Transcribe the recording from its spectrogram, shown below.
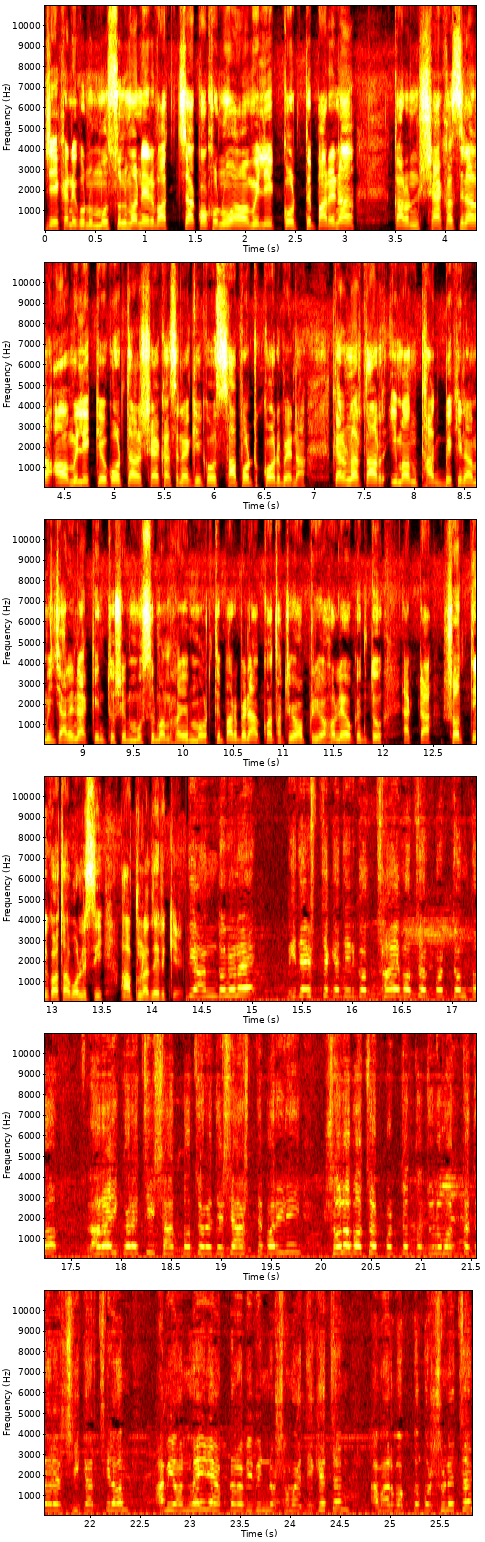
যে এখানে কোনো মুসলমানের বাচ্চা কখনো আওয়ামী লীগ করতে পারে না, কারণ শেখ হাসিনার আওয়ামী লীগ কেউ করতে আর শেখ হাসিনাকে কেউ সাপোর্ট করবে না। কেননা তার ইমান থাকবে কিনা আমি জানি না, কিন্তু সে মুসলমান হয়ে মরতে পারবে না। কথাটি অপ্রিয় হলেও কিন্তু একটা সত্যি কথা বলেছি আপনাদেরকে। আন্দোলনে বিদেশ থেকে দীর্ঘ ছয় বছর পর্যন্ত লড়াই করেছি, সাত বছরে দেশে আসতে পারিনি, ষোলো বছর পর্যন্ত জুলুম অত্যাচারের শিকার ছিলাম। আমি অনলাইনে আপনারা বিভিন্ন সময় দেখেছেন, আমার বক্তব্য শুনেছেন।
